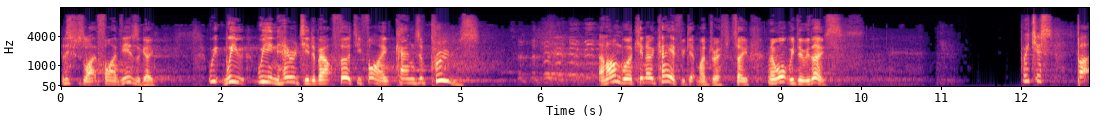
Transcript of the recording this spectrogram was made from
And this was like five years ago. We, we, we inherited about 35 cans of prunes. And I'm working okay if you get my drift. So, now what we do with those? But just, but,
